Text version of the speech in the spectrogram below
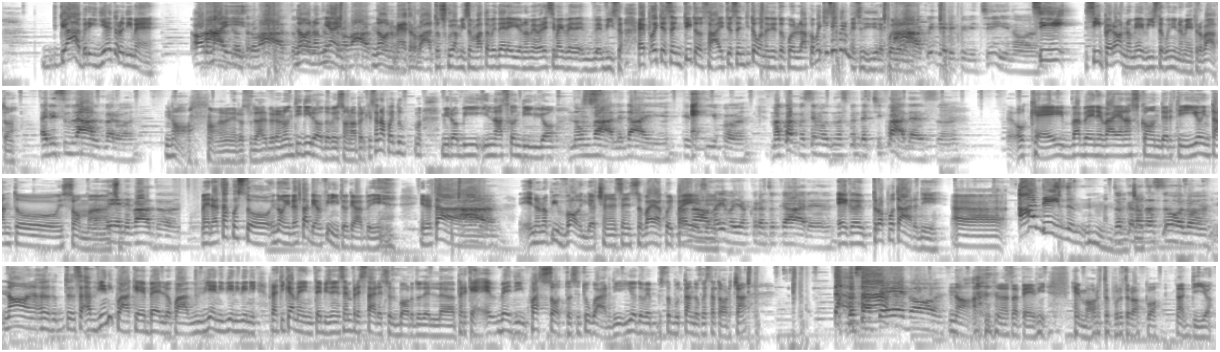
Gabri, dietro di me. Ormai. Ah, ho trovato, No, non mi hai. trovato. No, non mi hai trovato. Scusa, mi sono fatto vedere io, non mi avresti mai visto. E poi ti ho sentito, sai, ti ho sentito quando hai detto quello là. Come ti sei permesso di dire quello ah, là? quindi eri qui vicino. Sì, sì, però non mi hai visto, quindi non mi hai trovato. Eri sull'albero. No, no, non ero sull'albero, non ti dirò dove sono, perché sennò poi tu mi robi il nascondiglio. Non vale, dai. Che Eh. schifo. Ma qua possiamo nasconderci qua adesso. Ok, va bene, vai a nasconderti. Io intanto, insomma. Va cioè- bene, vado. Ma in realtà questo. No, in realtà abbiamo finito, Gabri. In realtà. Ah. eh, non ho più voglia. Cioè, nel senso, vai a quel Ma paese. no, ma io voglio ancora giocare. È eh, troppo tardi. Uh, ah, dei. Giocherò da solo. No, no, vieni qua che è bello qua, vieni, vieni, vieni. Praticamente bisogna sempre stare sul bordo del... Perché eh, vedi qua sotto, se tu guardi, io dove sto buttando questa torcia... Lo sapevo. No, non lo sapevi. È morto purtroppo. Addio.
